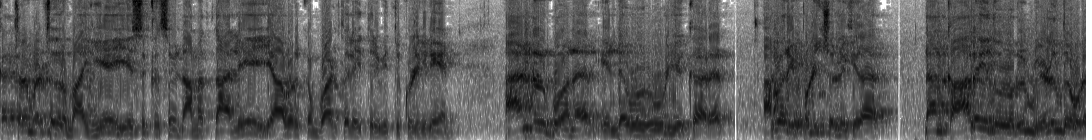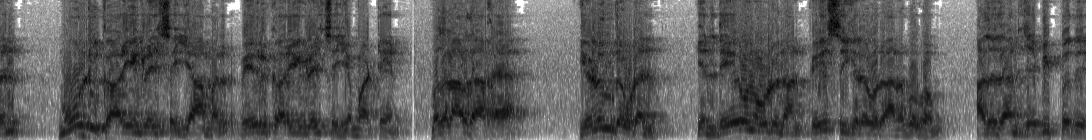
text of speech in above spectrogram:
கத்திரம் ரட்சகருமாகிய இயேசு கிறிஸ்துவின் நாமத்தினாலே யாவருக்கும் வாழ்த்தலை தெரிவித்துக் கொள்கிறேன். ஆண்ட்ரூ போனர் என்ற ஒரு ஊழியக்காரர் அவர் இப்படி சொல்லுகிறார் நான் காலைதோறும் எழுந்தவுடன் மூன்று காரியங்களை செய்யாமல் வேறு காரியங்களை செய்ய மாட்டேன். முதலாவதாக எழுந்தவுடன் என் தேவனோடு நான் பேசுகிற ஒரு அனுபவம் அதுதான் ஜெபிப்பது.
